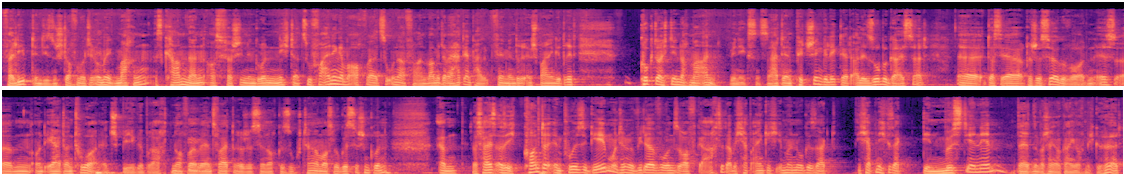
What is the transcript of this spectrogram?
verliebt in diesen Stoff und wollte ihn unbedingt machen. Es kam dann aus verschiedenen Gründen nicht dazu. Vor allen Dingen aber auch, weil er zu unerfahren war. Mittlerweile hat er ein paar Filme in Spanien gedreht. Guckt euch den noch mal an, wenigstens. Dann hat er einen Pitch hingelegt, der hat alle so begeistert, äh, dass er Regisseur geworden ist. Ähm, und er hat ein Tor ins Spiel gebracht noch, weil wir einen zweiten Regisseur noch gesucht haben, aus logistischen Gründen. Ähm, das heißt also, ich konnte Impulse geben und hin und wieder wurden sie darauf geachtet, aber ich habe eigentlich immer nur gesagt, ich habe nicht gesagt, den müsst ihr nehmen. Da hätten sie wahrscheinlich auch gar nicht auf mich gehört.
